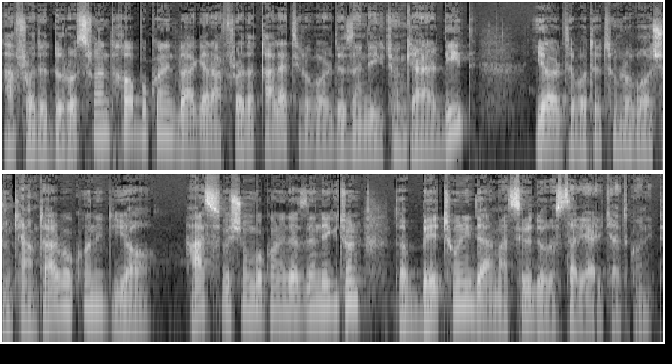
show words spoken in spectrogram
افراد درست رو انتخاب بکنید و اگر افراد غلطی رو وارد زندگیتون کردید یا ارتباطتون رو باشون کمتر بکنید یا حذفشون بکنید از زندگیتون تا بتونید در مسیر درستری حرکت کنید.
